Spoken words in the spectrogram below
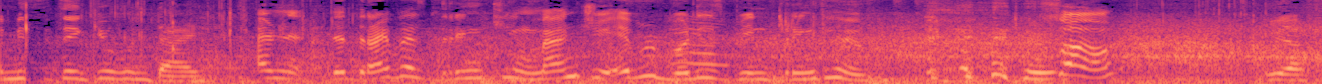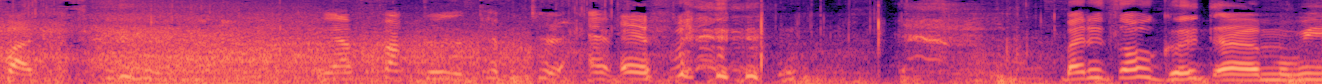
emisitseng ke Hyundai. And the driver's drinking. Mind you, everybody's been drinking. so We are fucked. we are fucked with a capital F. F. but it's all good. Um, we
